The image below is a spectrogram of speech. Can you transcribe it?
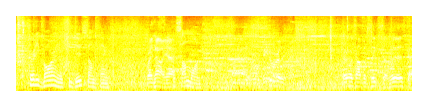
It's pretty boring. We should do something. Right now, yeah. To someone. Uh, well, really, man. Everyone's half asleep still. Look at this guy.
